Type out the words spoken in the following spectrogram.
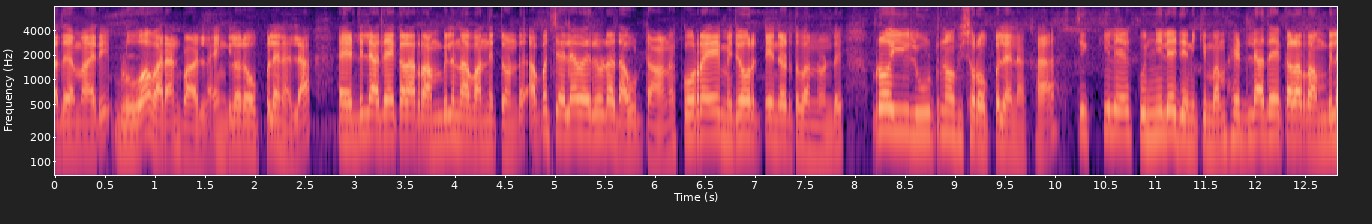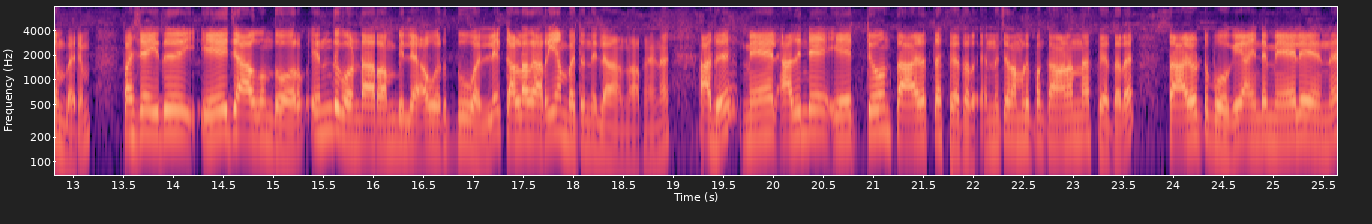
അതേമാതിരി ബ്ലൂവോ വരാൻ പാടില്ല. എങ്കിലും ഒരു ഒപ്പലനല്ല ഹെഡിൽ അതേ കളർ റമ്പിൽ നിന്നാ വന്നിട്ടുണ്ട്. അപ്പോൾ ചിലവരുടെ ഡൗട്ടാണ് കുറേ മെജോറിറ്റി എന്റെ അടുത്ത് പറഞ്ഞിട്ടുണ്ട് ബ്രോ ഈ ലൂട്ടിൻ ഓഫീസർ ഒപ്പലനൊക്കെ ചിക്കിലെ കുഞ്ഞിലേ ജനിക്കുമ്പം ഹെഡിൽ അതേ കളർ റമ്പിലും വരും. പക്ഷേ ഇത് ഏജ് ആകും തോറും എന്തുകൊണ്ട് ആ റമ്പിൽ ആ ഒരു തൂവലിൽ കളർ അറിയാൻ പറ്റുന്നില്ല എന്ന് പറഞ്ഞാണ്. അത് മേൽ അതിന്റെ ഏറ്റവും താഴത്തെ ഫെതർ എന്ന് വെച്ചാൽ നമ്മളിപ്പം കാണുന്ന ഫെദർ താഴോട്ട് പോവുകയും അതിന്റെ മേലെ നിന്ന്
